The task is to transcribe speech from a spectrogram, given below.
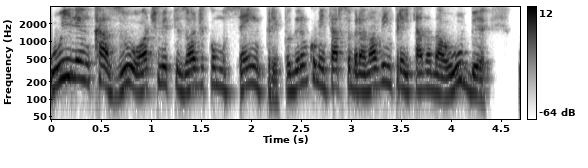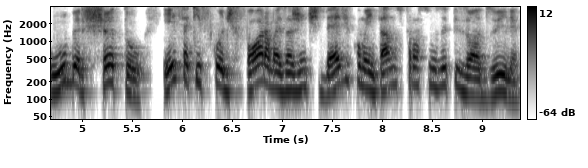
William Kazu, ótimo episódio como sempre. Poderiam comentar sobre a nova empreitada da Uber, o Uber Shuttle. Esse aqui ficou de fora, mas a gente deve comentar nos próximos episódios, William.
